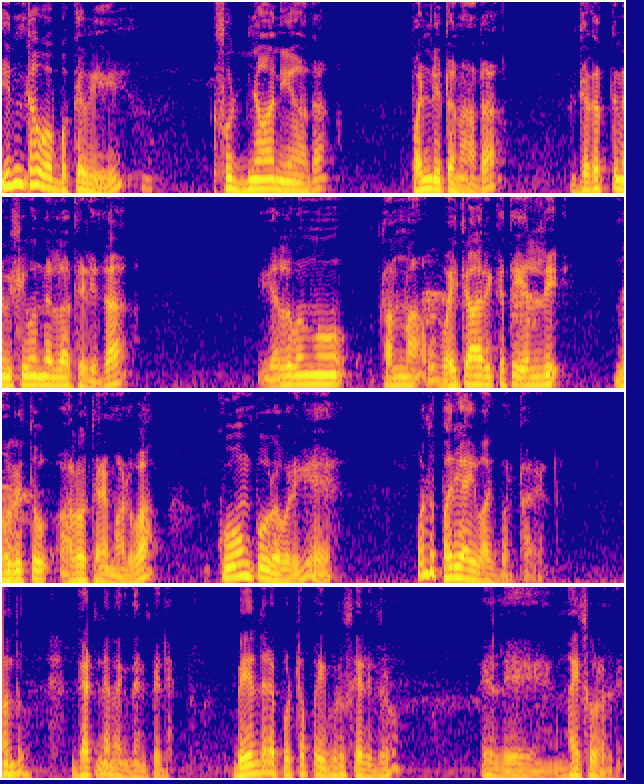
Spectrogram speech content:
ಇಂಥ ಒಬ್ಬ ಕವಿ ಸುಜ್ಞಾನಿಯಾದ, ಪಂಡಿತನಾದ, ಜಗತ್ತಿನ ವಿಷಯವನ್ನೆಲ್ಲ ತಿಳಿದ ಎಲ್ಲವನ್ನೂ ತನ್ನ ವೈಚಾರಿಕತೆಯಲ್ಲಿ ನುರಿತು ಆಲೋಚನೆ ಮಾಡುವ ಕುವೆಂಪುರವರಿಗೆ ಒಂದು ಪರ್ಯಾಯವಾಗಿ ಬರ್ತಾರೆ ಒಂದು ಘಟನೆ ನನಗೆ ನೆನಪಿದೆ. ಬೇಂದ್ರೆ ಪುಟ್ಟಪ್ಪ ಇಬ್ಬರು ಸೇರಿದರು ಇಲ್ಲಿ ಮೈಸೂರಲ್ಲಿ.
